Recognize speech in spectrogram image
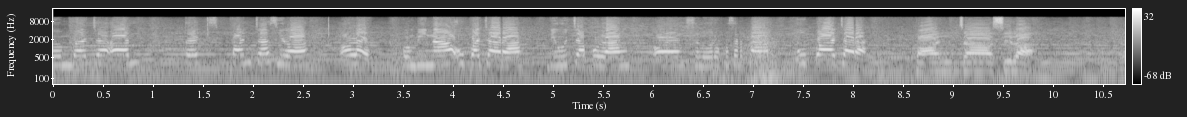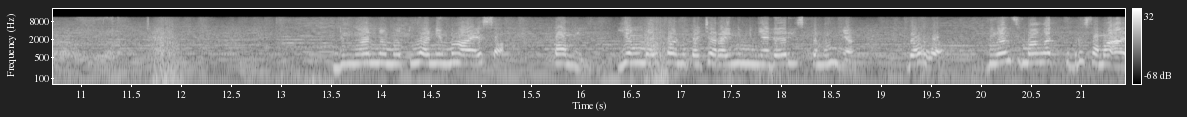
Pembacaan teks Pancasila oleh pembina upacara diucap ulang oleh seluruh peserta upacara. Pancasila. Dengan nama Tuhan Yang Maha Esa, kami yang melakukan upacara ini menyadari sepenuhnya bahwa dengan semangat kebersamaan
